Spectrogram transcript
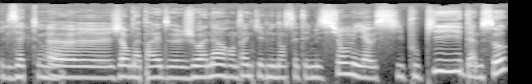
Exactement. Euh, on a parlé de Johanna Orantan qui est venue dans cette émission, mais il y a aussi Poupie, Damso.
